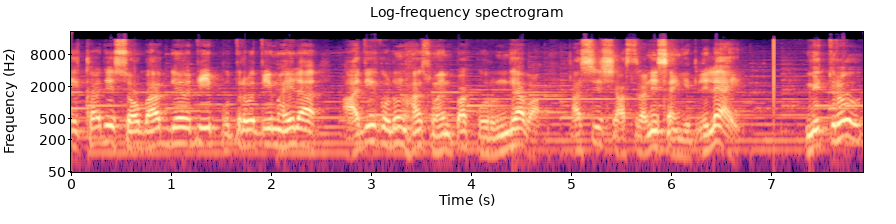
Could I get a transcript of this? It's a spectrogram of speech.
एखादी सौभाग्यवती पुत्रवती महिला आदीकडून हा स्वयंपाक करून घ्यावा असे शास्त्राने सांगितलेले आहे. मित्रो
